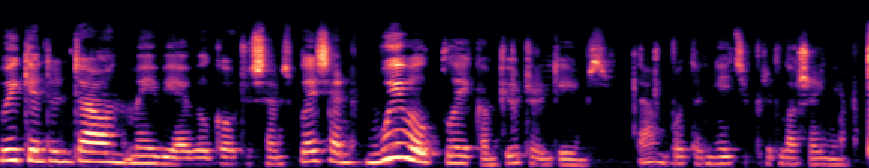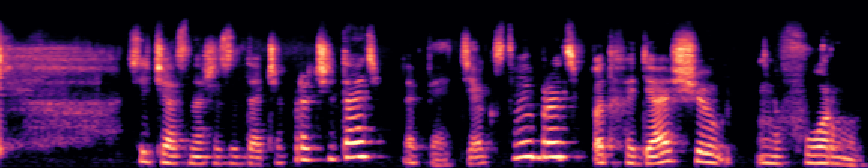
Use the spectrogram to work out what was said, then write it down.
weekend in town. Maybe I will go to Sam's place and we will play computer games. Да, вот они эти предложения. Сейчас наша задача прочитать, опять текст выбрать, подходящую форму.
